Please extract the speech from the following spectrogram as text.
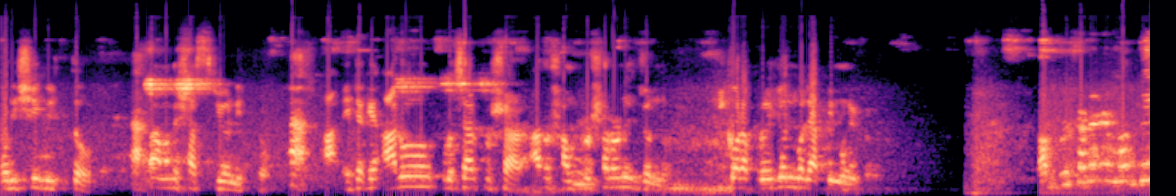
ওড়িশি নৃত্য হ্যাঁ। আমাদের শাস্ত্রীয় নৃত্য। হ্যাঁ। এটাকে আরও প্রচার প্রসার আরও সম্প্রসারণের জন্য কি করা প্রয়োজন বলে আপনি মনে করেন? সম্প্রসারণের মধ্যে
